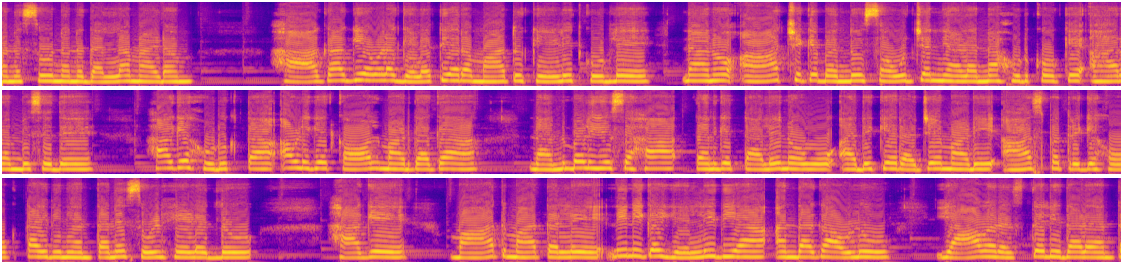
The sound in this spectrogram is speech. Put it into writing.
ಮನಸ್ಸು ನನ್ನದಲ್ಲ ಮೇಡಮ್ ಹಾಗಾಗಿ ಅವಳ ಗೆಳತಿಯರ ಮಾತು ಕೇಳಿದ ಕೂಡಲೇ ನಾನು ಆಚೆಗೆ ಬಂದು ಸೌಜನ್ಯಾಳನ್ನ ಹುಡ್ಕೋಕೆ ಆರಂಭಿಸಿದೆ. ಹಾಗೆ ಹುಡುಕ್ತಾ ಅವಳಿಗೆ ಕಾಲ್ ಮಾಡಿದಾಗ ನನ್ನ ಬಳಿಯೂ ಸಹ ನನಗೆ ತಲೆನೋವು, ಅದಕ್ಕೆ ರಜೆ ಮಾಡಿ ಆಸ್ಪತ್ರೆಗೆ ಹೋಗ್ತಾ ಇದ್ದೀನಿ ಅಂತಾನೆ ಸುಳ್ಳು ಹೇಳಿದ್ಲು. ಹಾಗೆ ಮಾತು ಮಾತಲ್ಲೇ, ನೀನೀಗ ಎಲ್ಲಿದೀಯಾ ಅಂದಾಗ ಅವಳು, ಯಾವ ರಸ್ತೆಯಲ್ಲಿದ್ದಾಳೆ ಅಂತ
